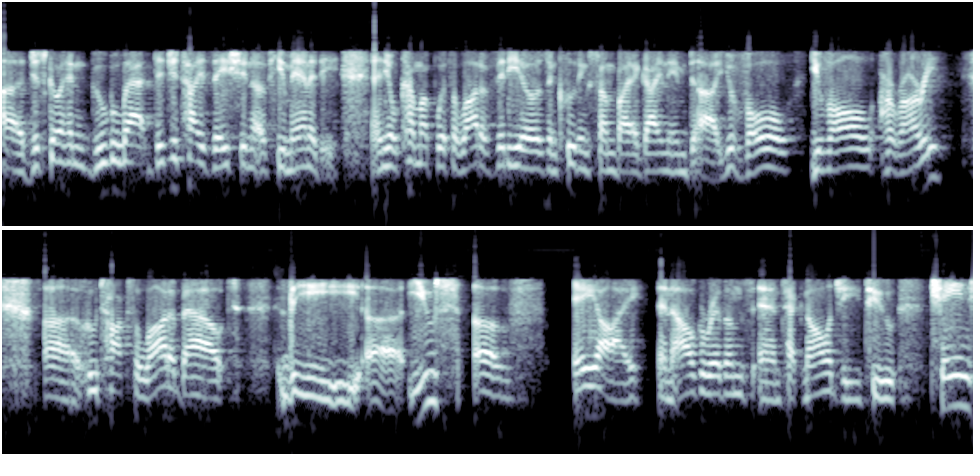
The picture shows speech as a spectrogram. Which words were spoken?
Uh, just go ahead and Google that digitization of humanity, and you'll come up with a lot of videos, including some by a guy named uh, Yuval Yuval Harari uh, who talks a lot about the uh, use of AI and algorithms and technology to change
